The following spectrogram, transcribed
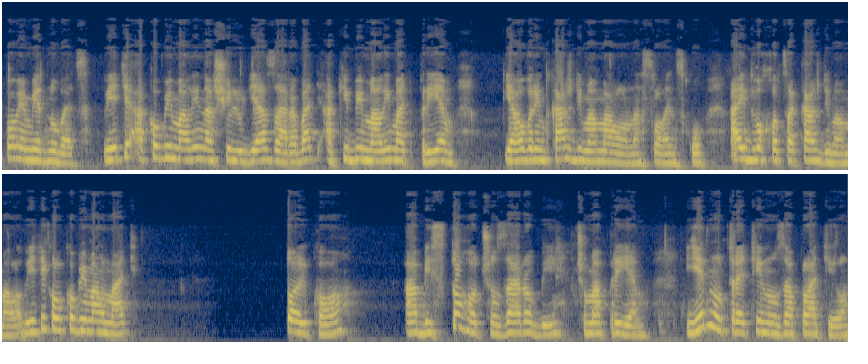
poviem jednu vec. Viete, ako by mali naši ľudia zarábať, aký by mali mať príjem? Ja hovorím, každý má malo na Slovensku. Aj dôchodca, každý má malo. Viete, koľko by mal mať? Toľko, aby z toho, čo zarobí, čo má príjem, jednu tretinu zaplatil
